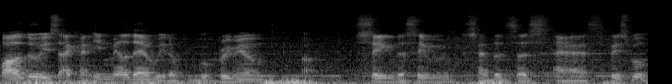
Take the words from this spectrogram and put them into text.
what I'll do is I can email them with a good premium uh, saying the same sentences as Facebook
